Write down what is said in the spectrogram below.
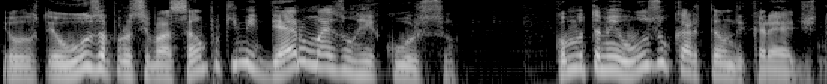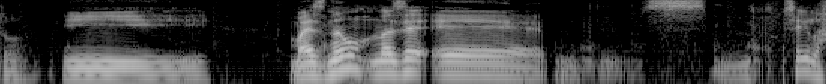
Eu, eu uso aproximação porque me deram mais um recurso. Como eu também uso o cartão de crédito. E. Mas não. Mas é. é sei lá.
